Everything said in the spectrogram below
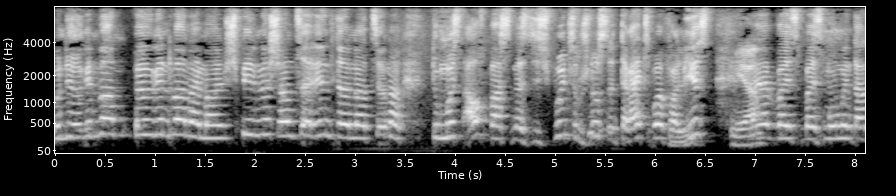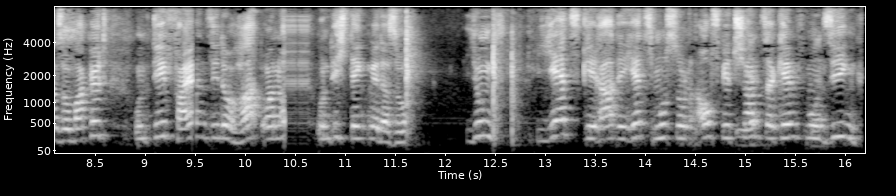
und irgendwann, irgendwann einmal spielen wir Schanze international. Du musst aufpassen, dass du das Spiel zum Schluss 3-2 verlierst, Ja. äh, weil es momentan so wackelt. Und die feiern sie doch hart an. Und ich denk mir da so, Jungs, jetzt, gerade jetzt muss so ein Aufgeschanzer kämpfen und siegen.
